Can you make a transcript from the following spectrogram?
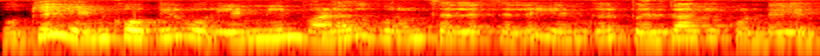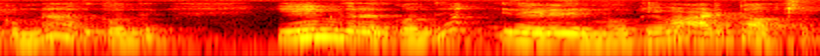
ஓகே எண்கோட்டில் ஒரு எண்ணின் வலதுபுறம் செல்ல செல்ல எண்கள் பெரிதாகி கொண்டே இருக்கும்னா அதுக்கு வந்து ஏங்கிறதுக்கு வந்து இதை எழுதிருங்க ஓகேவா? அடுத்த ஆப்ஷன்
